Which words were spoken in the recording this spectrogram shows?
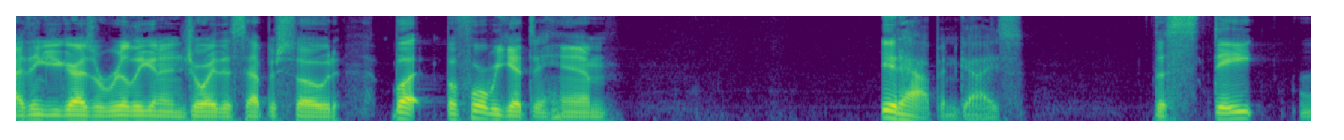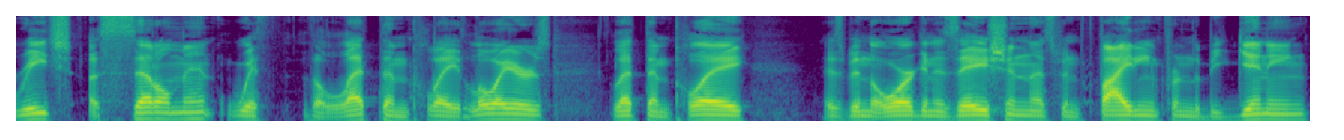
I think you guys are really going to enjoy this episode. But before we get to him, it happened, guys. The state reached a settlement with the Let Them Play lawyers. Let Them Play has been the organization that's been fighting from the beginning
